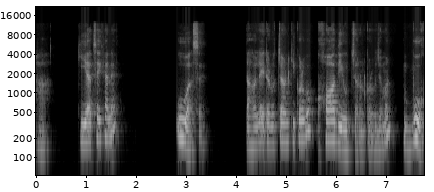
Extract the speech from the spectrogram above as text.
হা। কি আছে এখানে? উ আছে। তাহলে এটার উচ্চারণ কি করব? খ দিয়ে উচ্চারণ করব। যেমন, বুখ।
